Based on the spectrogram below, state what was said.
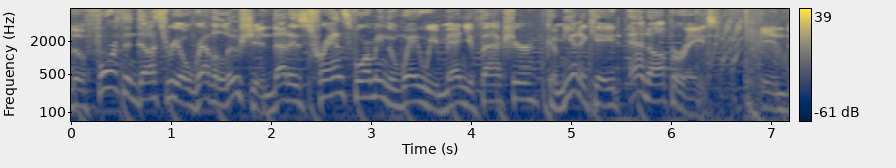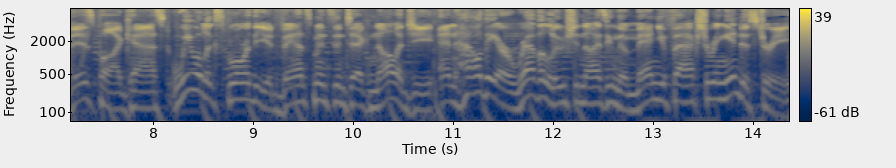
the fourth industrial revolution that is transforming the way we manufacture, communicate, and operate. In this podcast, we will explore the advancements in technology and how they are revolutionizing the manufacturing industry.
